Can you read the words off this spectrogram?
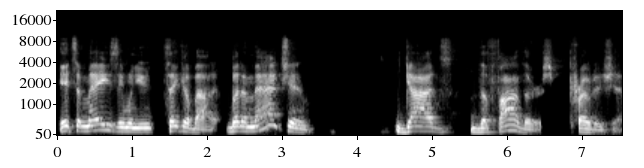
It's amazing when you think about it. But imagine God's the Father's protege.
